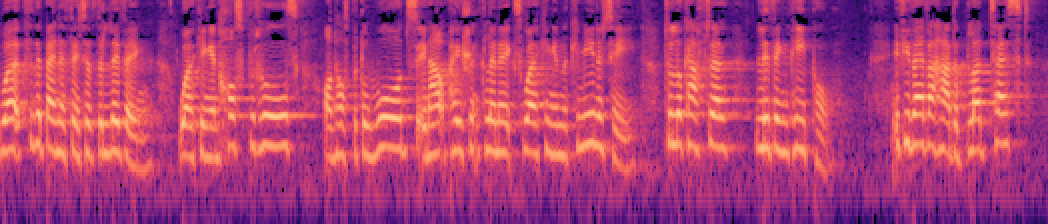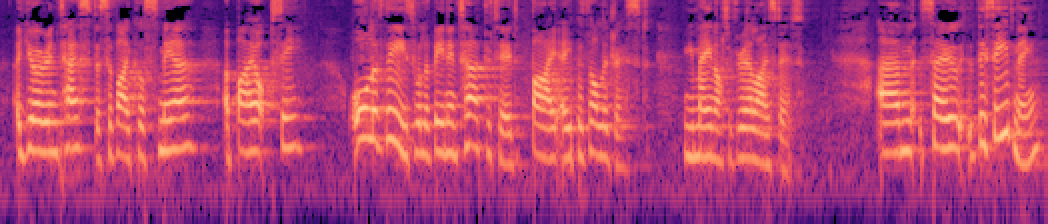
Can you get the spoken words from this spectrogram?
work for the benefit of the living, working in hospitals, on hospital wards, in outpatient clinics, working in the community to look after living people. If you've ever had a blood test, a urine test, a cervical smear, a biopsy, all of these will have been interpreted by a pathologist. You may not have realised it. Um, so this evening,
